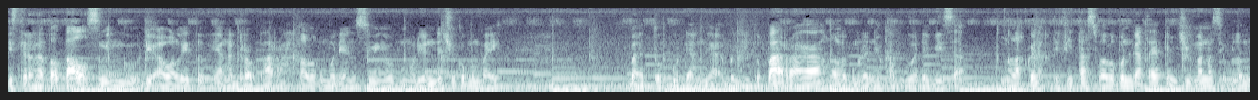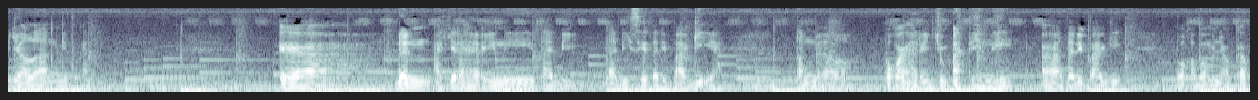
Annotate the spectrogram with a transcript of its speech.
istirahat total seminggu di awal itu yang ngedrop parah. Lalu kemudian seminggu kemudian udah cukup membaik. Batuk udah nggak begitu parah. Lalu kemudian nyokap gue udah bisa ngelakuin aktivitas walaupun katanya penciuman masih belum jalan gitu kan. Ya dan akhirnya hari ini tadi tadi sih tadi pagi ya. Tanggal pokoknya hari Jumat ini uh, tadi pagi bokap sama nyokap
